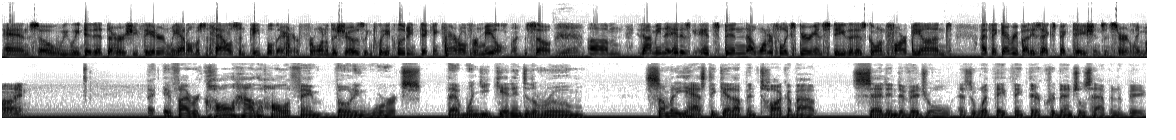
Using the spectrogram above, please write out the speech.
And so we we did it at the Hershey Theater, and we had almost a thousand people there for one of the shows, including Dick and Carol Vermeil. so, yeah. um, I mean, it is it's been a wonderful experience, Steve, that has gone far beyond I think everybody's expectations and certainly mine. If I recall how the Hall of Fame voting works, that when you get into the room, somebody has to get up and talk about said individual as to what they think their credentials happen to be.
